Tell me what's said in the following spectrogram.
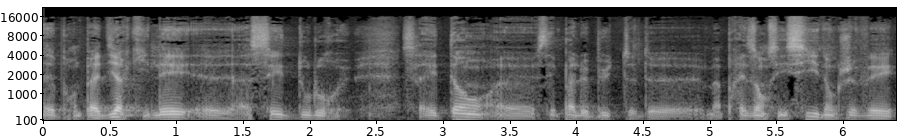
euh, pour ne pas dire qu'il est euh, assez douloureux. Cela étant, ce n'est pas le but de ma présence ici, donc je vais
